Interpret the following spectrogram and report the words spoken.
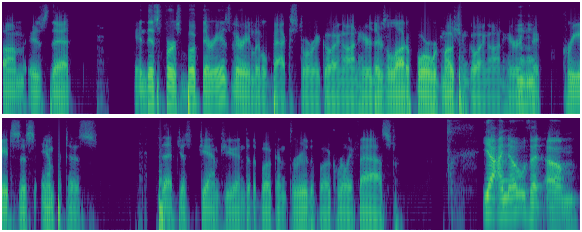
um, is that in this first book there is very little backstory going on here. There's a lot of forward motion going on here, mm-hmm. and it creates this impetus that just jams you into the book and through the book really fast. Yeah, I know that um,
